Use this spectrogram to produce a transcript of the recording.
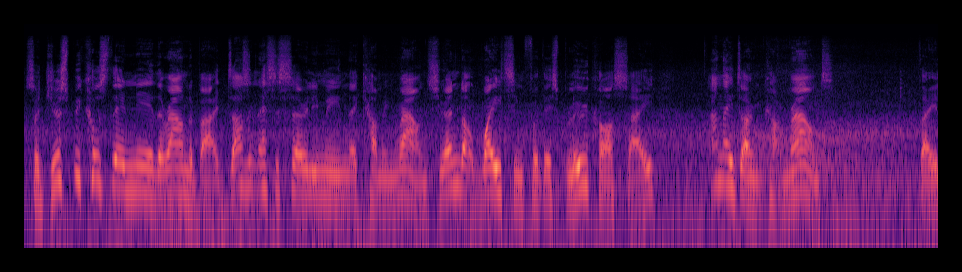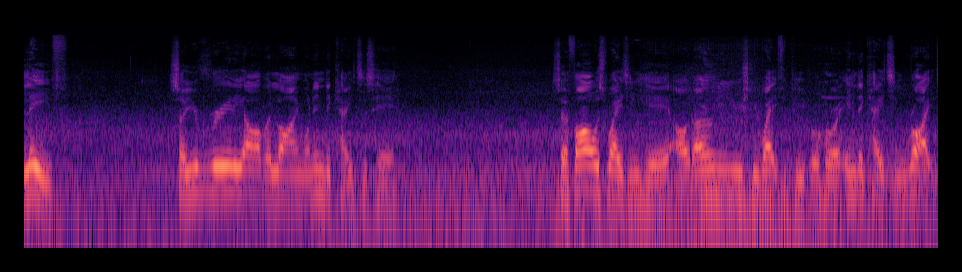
So just because they're near the roundabout, it doesn't necessarily mean they're coming round. So you end up waiting for this blue car, say, and they don't come round. They leave. So you really are relying on indicators here. So if I was waiting here, I would only usually wait for people who are indicating right,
